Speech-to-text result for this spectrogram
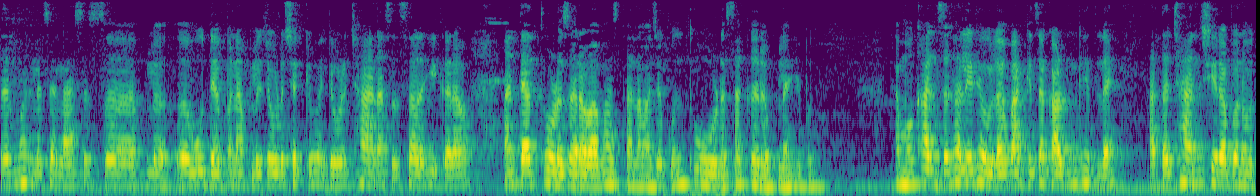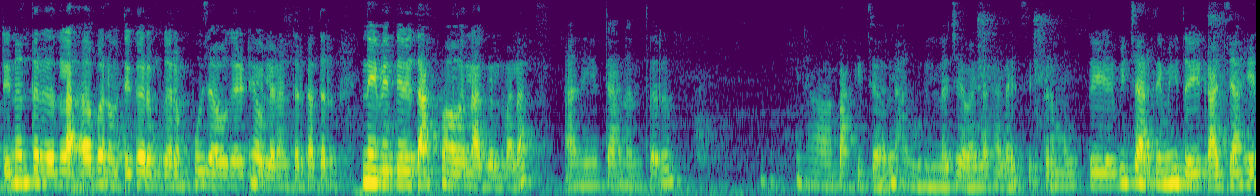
तर म्हणलं चला असंच आपलं उद्या पण आपलं जेवढं शक्य होईल तेवढं छान असं हे करावं. आणि त्यात थोडासा रवा भाजताना माझ्याकडून थोडासा करपला हे बघ. त्यामुळे खालचं खाली ठेवला बाकीचा काढून घेतलाय. आता छान शिरा बनवते. नंतर ला- बनवते गरम गरम. पूजा वगैरे ठेवल्यानंतर का तर नैवेद्य दाखवावं लागेल मला. आणि त्यानंतर बाकीच्या लहान मुलींना जेवायला घालायचे. तर मग ते विचारते मी इथं एक आजी आहेत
